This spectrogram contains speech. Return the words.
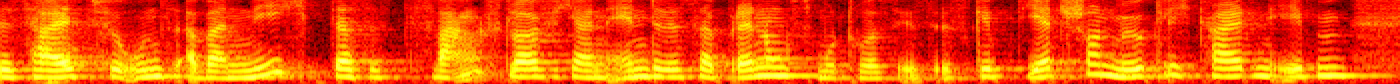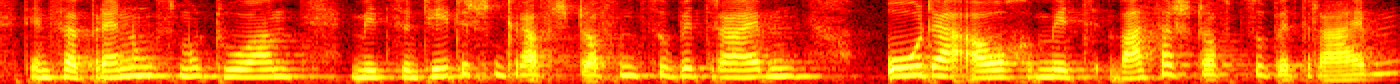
Das heißt für uns aber nicht, dass es zwangsläufig ein Ende des Verbrennungsmotors ist. Es gibt jetzt schon Möglichkeiten, eben den Verbrennungsmotor mit synthetischen Kraftstoffen zu betreiben oder auch mit Wasserstoff zu betreiben.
